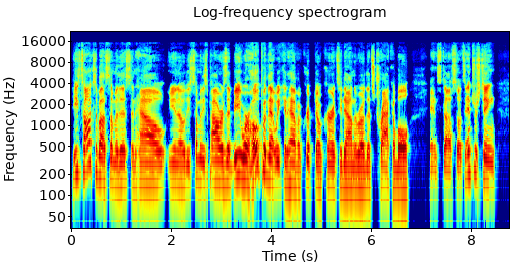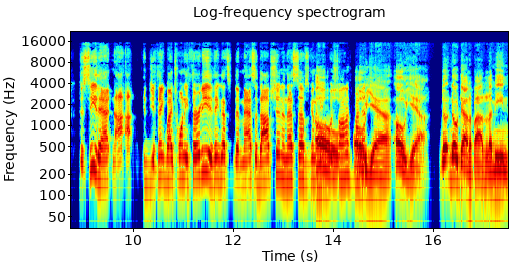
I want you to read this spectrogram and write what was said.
he talks about some of this and how, you know, these some of these powers that be, we're hoping that we could have a cryptocurrency down the road that's trackable and stuff. So it's interesting to see that. And I, I, do you think by 2030, do you think that's the mass adoption and that stuff's going to be pushed on us? By Oh then? yeah. Oh yeah. No, no doubt about it. I mean,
